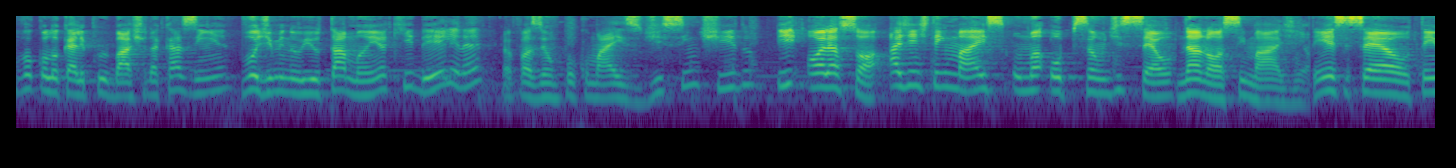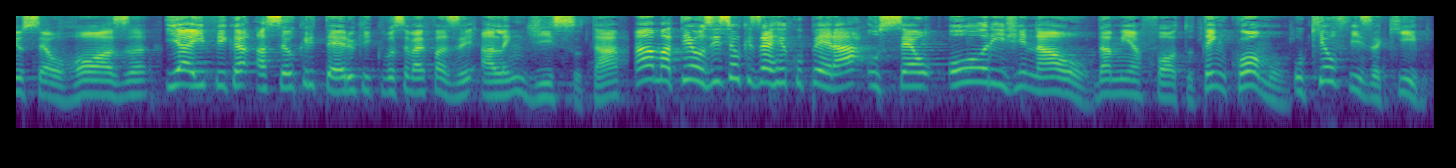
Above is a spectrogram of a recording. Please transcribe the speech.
vou colocar ele por baixo da casinha, vou diminuir o o tamanho aqui dele, né? Pra fazer um pouco mais de sentido. E olha só, a gente tem mais uma opção de céu na nossa imagem. Tem esse céu, tem o céu rosa. E aí fica a seu critério o que, você vai fazer além disso, tá? Ah, Matheus, e se eu quiser recuperar o céu original da minha foto? Tem como? O que eu fiz aqui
